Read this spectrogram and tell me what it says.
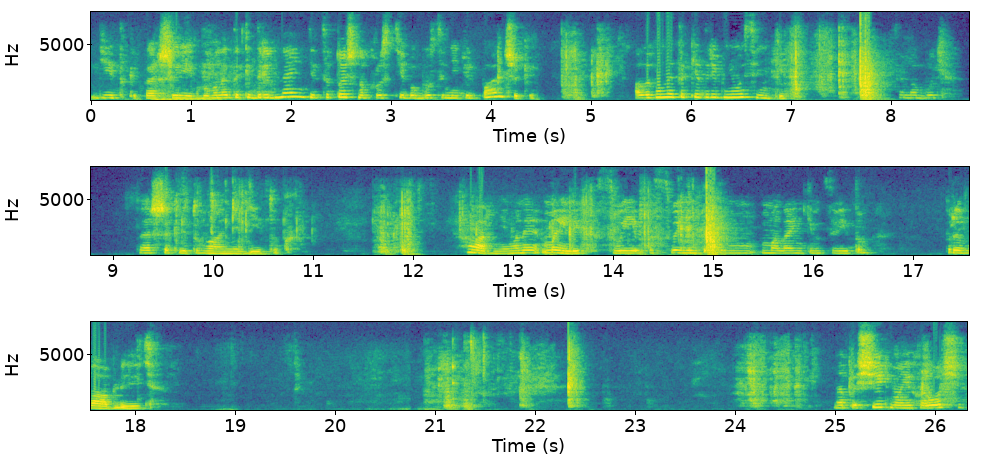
дітки перший рік, бо вони такі дрібненькі, це точно прості бабусині тюльпанчики, але вони такі дрібнюсінькі. Це, мабуть, перше квітування діток. Гарні, вони милі своїм, своїм таким маленьким цвітом приваблюють. Напишіть, мої хороші,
